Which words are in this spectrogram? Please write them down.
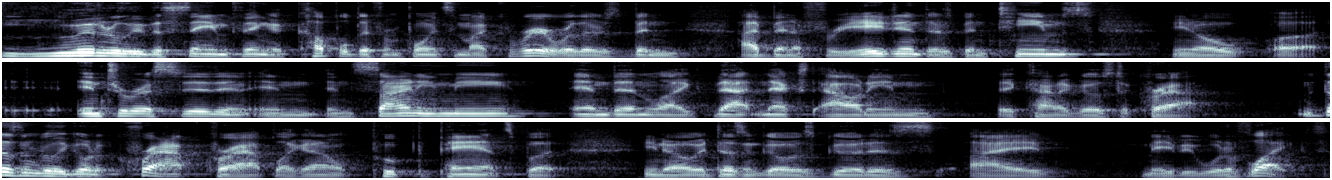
literally the same thing a couple different points in my career where there's been I've been a free agent, there's been teams, you know, uh, interested in, in in signing me and then like that next outing it kind of goes to crap It doesn't really go to crap, crap. Like I don't poop the pants, but you know, it doesn't go as good as I maybe would have liked,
